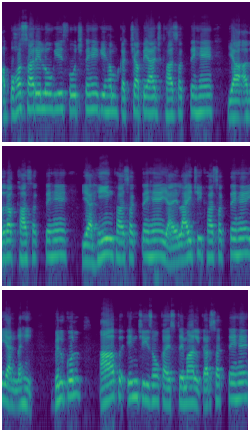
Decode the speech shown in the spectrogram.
अब बहुत सारे लोग ये सोचते हैं कि हम कच्चा प्याज खा सकते हैं, या अदरक खा सकते हैं, या हींग खा सकते हैं, या इलायची खा सकते हैं, या नहीं। बिल्कुल आप इन चीज़ों का इस्तेमाल कर सकते हैं।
